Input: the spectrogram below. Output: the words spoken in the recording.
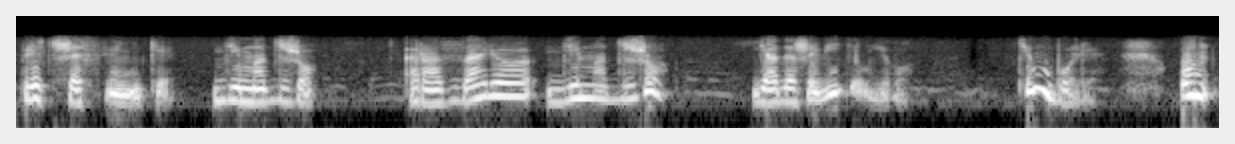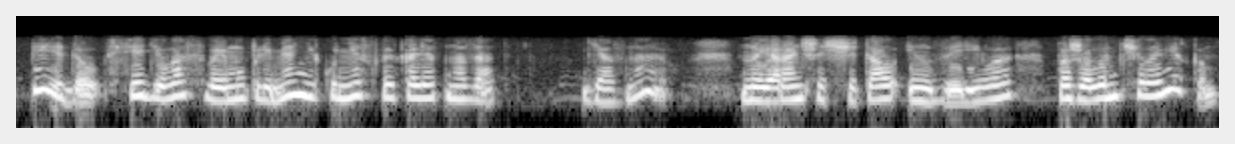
предшественнике Димаджо? Розарио Димаджо. Я даже видел его. Тем более, он передал все дела своему племяннику несколько лет назад. Я знаю, но я раньше считал Инзерила пожилым человеком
